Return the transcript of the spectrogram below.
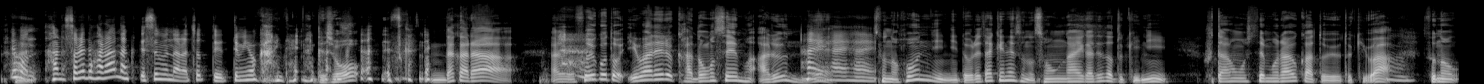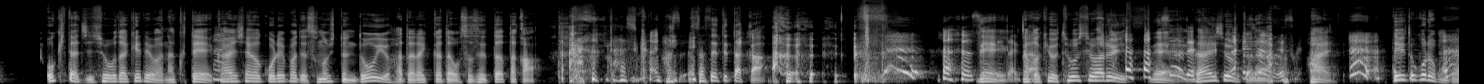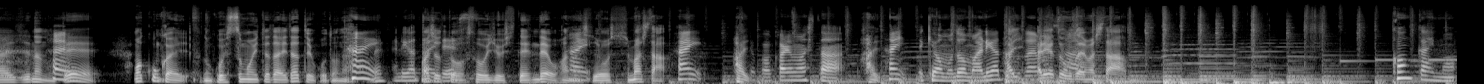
でも、はいはそれで払わなくて済むならちょっと言ってみようかみたいな感じでしょなんですかね。だからあのそういうことを言われる可能性もあるんで、はいはいはい。その本人にどれだけねその損害が出た時に負担をしてもらうかという時は、うんその起きた事象だけではなくて、はい。会社がこれまでその人にどういう働き方をさせてたか。確かに。は させてたか。ねてたなんか今日調子悪いですね。そうです。大丈夫かな？夫です。かはい。っていうところも大事なので、まあ、今回そのご質問いただいたということなんでね、はい、ありがまあ、ちょっ。とそういう視点でお話をしました。はい、はい。よくわかりました。はい。はい、で今日もどうもありがとうはい、ございました。ありがとうございました。今回も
